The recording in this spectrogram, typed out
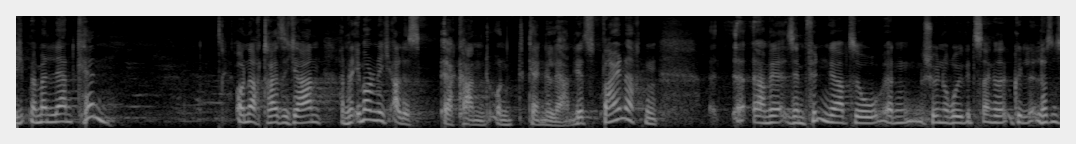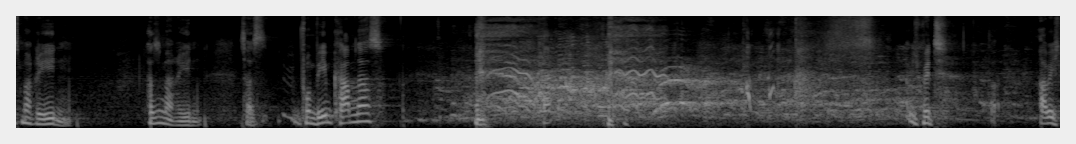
Ich, man lernt kennen. Und nach 30 Jahren hat man immer noch nicht alles erkannt und kennengelernt. Jetzt Weihnachten äh, haben wir das Empfinden gehabt, so eine schöne, ruhige Zeit, gesagt, okay, lass uns mal reden. Lass uns mal reden. Das heißt, von wem kam das? ich mit, habe ich,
